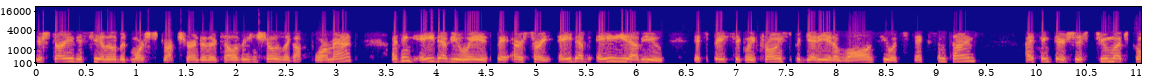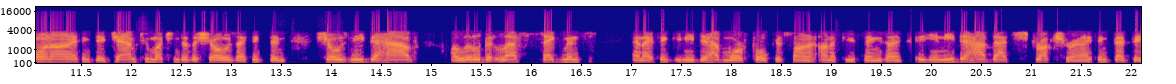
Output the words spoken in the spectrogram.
you're starting to see a little bit more structure into their television shows, like a format. I think AWA is or sorry AW, AEW. It's basically throwing spaghetti at a wall and see what sticks. Sometimes I think there's just too much going on. I think they jam too much into the shows. I think the shows need to have a little bit less segments and I think you need to have more focus on on a few things. I, you need to have that structure, and I think that they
